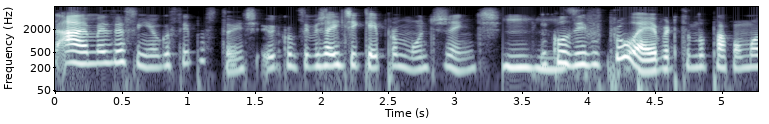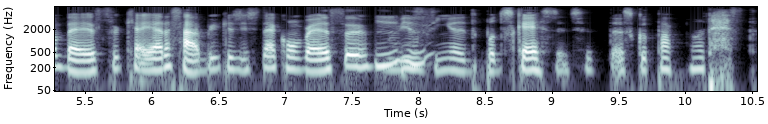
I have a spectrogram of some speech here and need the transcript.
Ah, mas assim, eu gostei bastante. Eu, inclusive, já indiquei pra um monte de gente. Uhum. Inclusive pro Everton do Papo Modesto, que a Yara sabe que a gente né, conversa Uhum. vizinha do podcast, a gente escuta o Papo Modesto.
